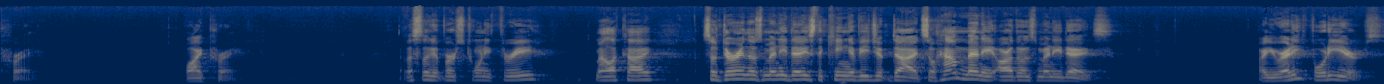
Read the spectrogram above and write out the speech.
pray. Why pray? Let's look at verse 23, Malachi. So during those many days, the king of Egypt died. So, how many are those many days? Are you ready? 40 years.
